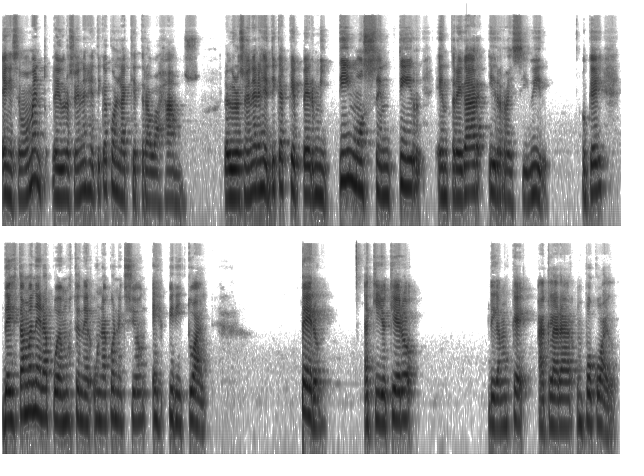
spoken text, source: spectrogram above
en ese momento, la vibración energética con la que trabajamos, la vibración energética que permitimos sentir, entregar y recibir. ¿Ok? De esta manera podemos tener una conexión espiritual. Pero aquí yo quiero, digamos que, aclarar un poco algo.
